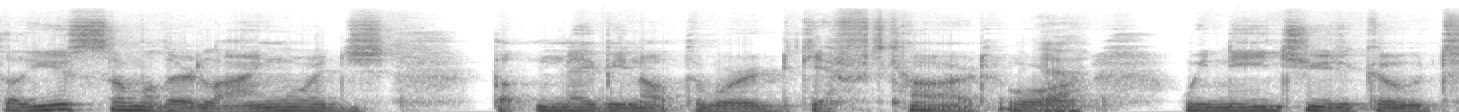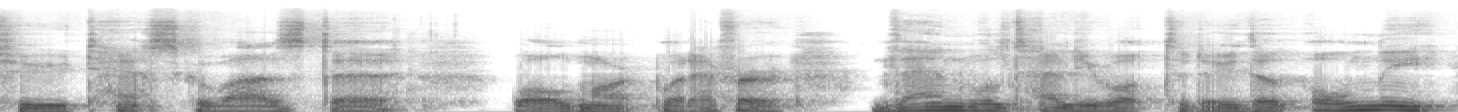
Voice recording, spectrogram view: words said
they'll use some other language, but maybe not the word gift card. Or Yeah. we need you to go to Tesco, Asda, Walmart, whatever. Then we'll tell you what to do. They'll only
